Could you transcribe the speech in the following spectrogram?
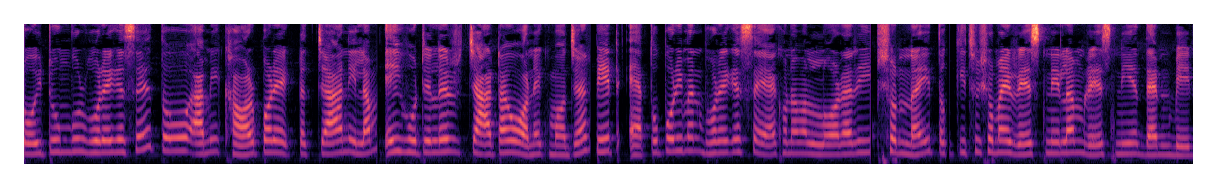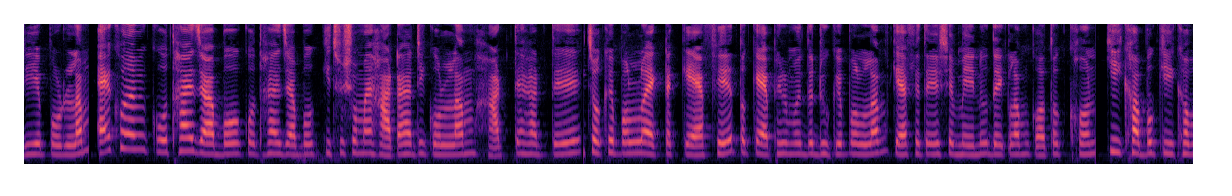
টইটুম্বুর ভরে গেছে। তো আমি খাওয়ার পরে একটা চা নিলাম। এই হোটেলের চাটাও অনেক মজার। পেট এত পরিমাণ ভরে গেছে, এখন আমার লড়ারই অপশন নাই। তো কিছু সময় রেস্ট নিলাম রেস্ট নিয়ে দেন বেরিয়ে পড়লাম। এখন আমি কোথায় যাব কোথায় যাব? কিছু সময় হাঁটাহাঁটি করলাম। হাঁটতে হাঁটতে চোখে পড়ল একটা ক্যাফে। তো ক্যাফের মধ্যে ঢুকে পড়লাম। ক্যাফেতে এসে মেনু দেখলাম কতক্ষণ, কি খাব কি খাব।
